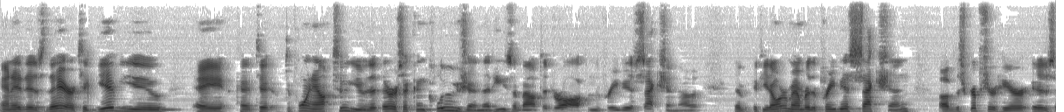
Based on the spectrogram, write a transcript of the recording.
And it is there to give you a, to, to point out to you that there is a conclusion that he's about to draw from the previous section. Now, if you don't remember, the previous section of the scripture here is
